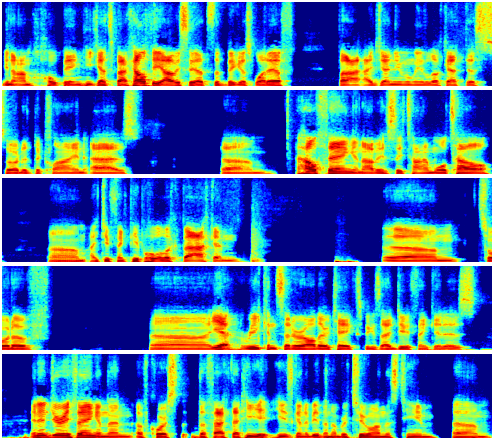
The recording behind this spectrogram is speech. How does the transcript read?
you know, I'm hoping he gets back healthy. Obviously, that's the biggest what if, but I, I genuinely look at this sort of decline as um, a health thing, and obviously, time will tell. Um, I do think people will look back and um, sort of, uh, yeah, reconsider all their takes because I do think it is an injury thing, and then of course the fact that he he's going to be the number two on this team. Um,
